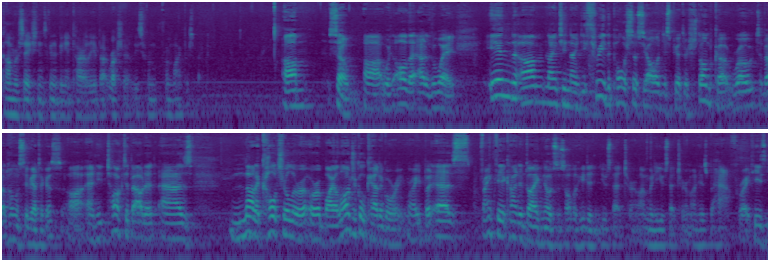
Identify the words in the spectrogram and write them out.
conversation is going to be entirely about Russia, at least from, from my perspective. Um, so, uh, with all that out of the way, In um, 1993, the Polish sociologist Piotr Sztompka wrote about Homo sovieticus, uh, and he talked about it as not a cultural or, or, a biological category, right, but as frankly a kind of diagnosis, although he didn't use that term. I'm going to use that term on his behalf, right? He's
